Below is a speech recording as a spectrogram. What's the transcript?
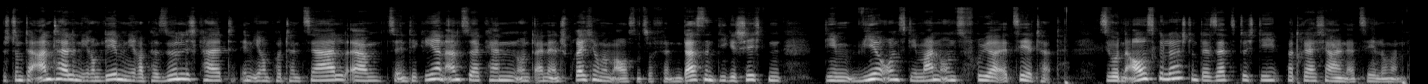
bestimmte Anteile in ihrem Leben, in ihrer Persönlichkeit, in ihrem Potenzial ähm, zu integrieren, anzuerkennen und eine Entsprechung im Außen zu finden. Das sind die Geschichten, die wir uns, die Mann uns früher erzählt hat. Sie wurden ausgelöscht und ersetzt durch die patriarchalen Erzählungen.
